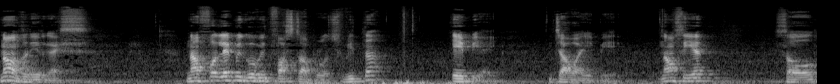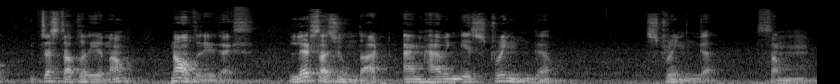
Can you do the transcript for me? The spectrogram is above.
Now the here guys. Now for let me go with first approach with the API Java API now see here so just observe here now. Now observe here guys let's assume that I'm having a string string some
